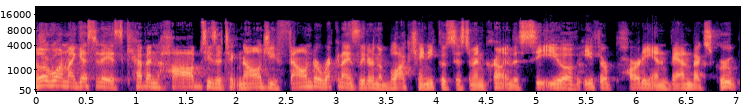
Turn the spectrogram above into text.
Hello, everyone. My guest today is Kevin Hobbs. He's a technology founder, recognized leader in the blockchain ecosystem, and currently the CEO of Ether Party and Vanbex Group.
